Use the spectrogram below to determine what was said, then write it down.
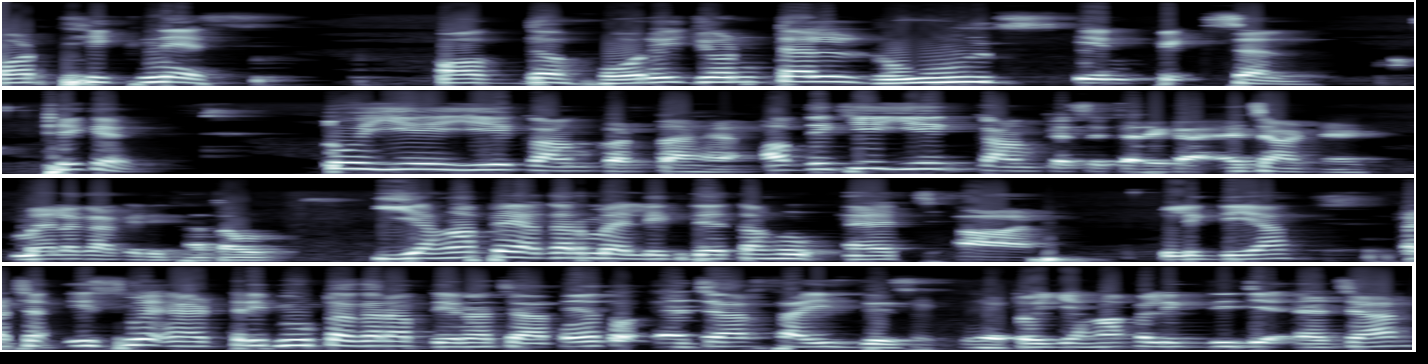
और thickness of the horizontal rules in pixel ठीक है? तो ये ये काम करता है। अब देखिए, ये काम कैसे करेगा? एच आर टैग मैं लगा के दिखाता हूँ। यहाँ पे अगर मैं लिख देता हूँ एच आर लिख दिया? अच्छा इसमें एट्रीब्यूट अगर आप देना चाहते हैं तो एच आर साइज़ दे सकते हैं। तो यहाँ पे लिख दीजिए एच आर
